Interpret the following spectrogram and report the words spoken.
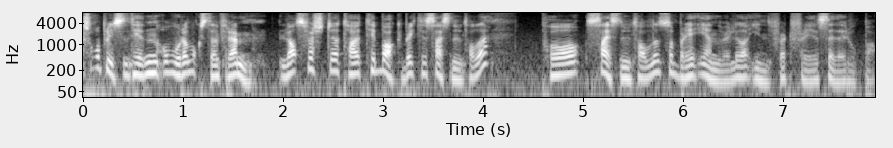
Var så opplysningstiden, og hvordan vokste den frem? La oss først ta et tilbakeblikk til 1600-tallet. På 1600-tallet så ble eneveldet innført flere steder i Europa.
